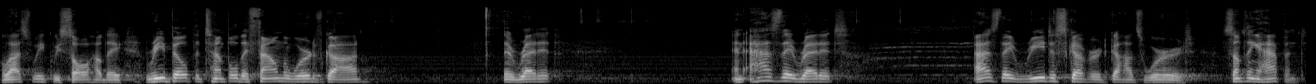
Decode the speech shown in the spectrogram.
Last week we saw how they rebuilt the temple, they found the Word of God, they read it, and as they read it, as they rediscovered God's Word, something happened.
